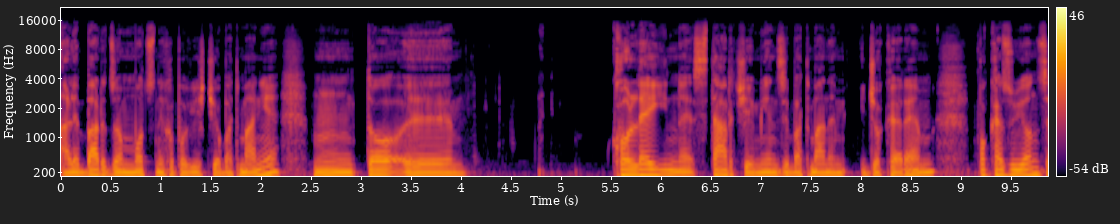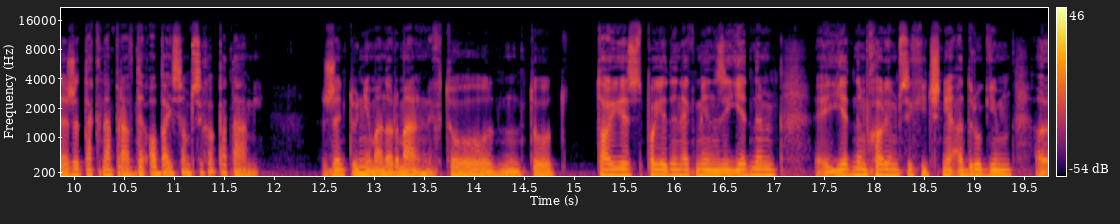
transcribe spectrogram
ale bardzo mocnych opowieści o Batmanie. Mm, to y, kolejne starcie między Batmanem i Jokerem, pokazujące, że tak naprawdę obaj są psychopatami. Że tu nie ma normalnych. Tu, tu, to jest pojedynek między jednym, jednym chorym psychicznie, a drugim e,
